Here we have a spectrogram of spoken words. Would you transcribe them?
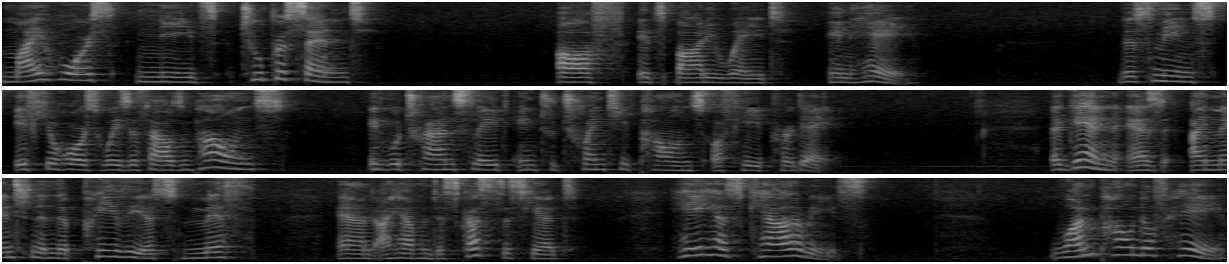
my horse needs 2% of its body weight in hay. This means if your horse weighs a thousand pounds, it would translate into 20 pounds of hay per day. Again, as I mentioned in the previous myth, and I haven't discussed this yet, hay has calories. One pound of hay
